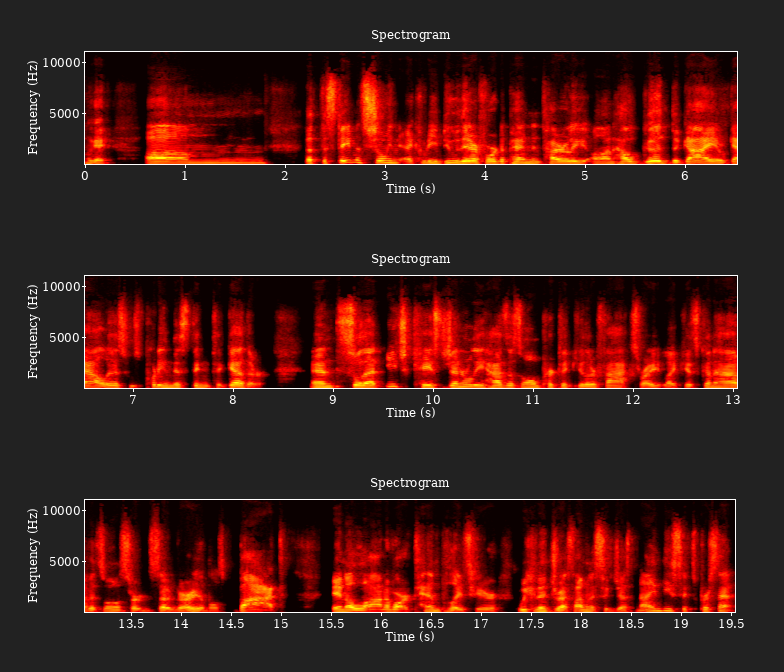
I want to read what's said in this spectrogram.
Okay. Um, that the statements showing equity do therefore depend entirely on how good the guy or gal is who's putting this thing together. And so that each case generally has its own particular facts, right? Like it's going to have its own certain set of variables. But in a lot of our templates here, we can address, I'm going to suggest 96%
